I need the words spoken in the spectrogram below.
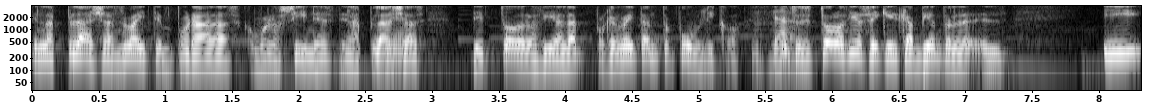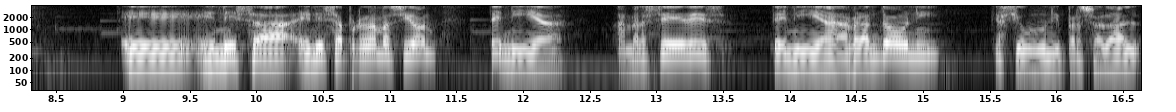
En las playas no hay temporadas como los cines de las playas de todos los días, la- porque no hay tanto público. Entonces todos los días hay que ir cambiando. el- el- y eh, en, esa, en esa programación tenía a Mercedes, tenía a Brandoni, que hacía un unipersonal.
